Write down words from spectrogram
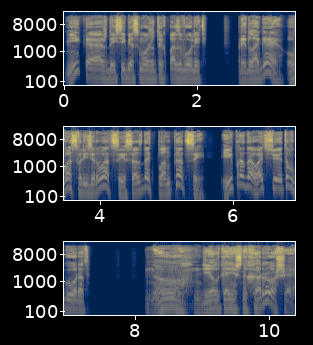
не каждый себе сможет их позволить. Предлагаю у вас в резервации создать плантации и продавать все это в город. Ну, дело, конечно, хорошее,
